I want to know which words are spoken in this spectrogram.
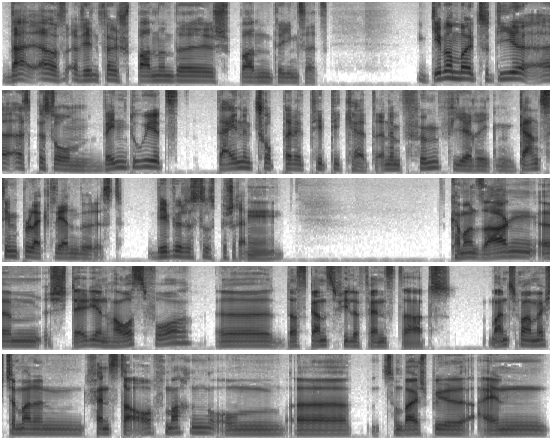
Na, auf, jeden Fall spannende, spannende Insights. Gehen wir mal zu dir äh, als Person. Wenn du jetzt deinen Job, deine Tätigkeit einem Fünfjährigen ganz simpel erklären würdest, wie würdest du es beschreiben? Hm. Kann man sagen, ähm, stell dir ein Haus vor, äh, das ganz viele Fenster hat. Manchmal möchte man ein Fenster aufmachen, um äh, zum Beispiel ein,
